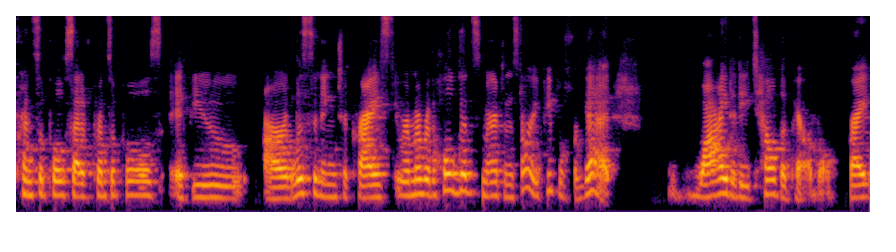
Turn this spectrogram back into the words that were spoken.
principle, set of principles, if you are listening to Christ, remember the whole Good Samaritan story, people forget why did he tell the parable, right?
